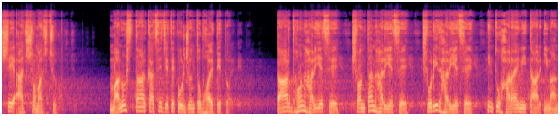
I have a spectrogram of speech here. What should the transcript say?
সে আজ সমাজচ্যুত। মানুষ তার কাছে যেতে পর্যন্ত ভয় পেত। তার ধন হারিয়েছে, সন্তান হারিয়েছে, শরীর হারিয়েছে, কিন্তু হারায়নি তার ইমান।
